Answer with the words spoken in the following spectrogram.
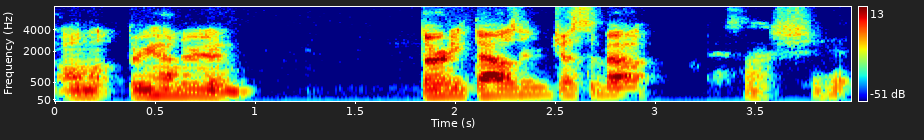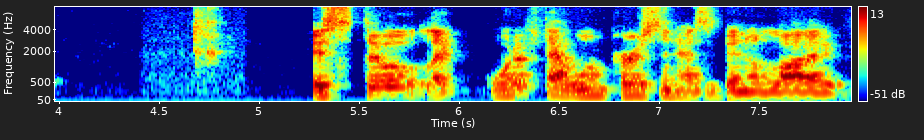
almost 330,000 just about That's not shit. it's still like what if that one person has been alive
